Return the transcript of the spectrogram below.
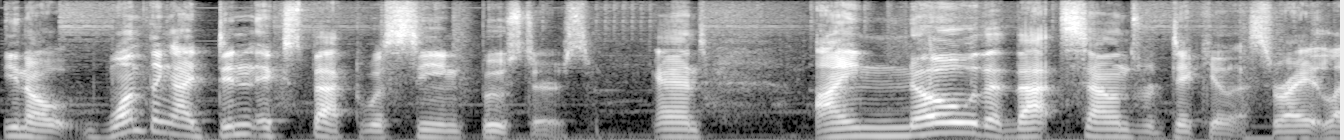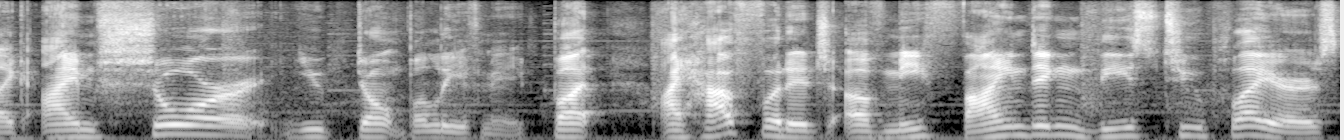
you know one thing I didn't expect was seeing boosters. And I know that that sounds ridiculous right? Like I'm sure you don't believe me but I have footage of me finding these two players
